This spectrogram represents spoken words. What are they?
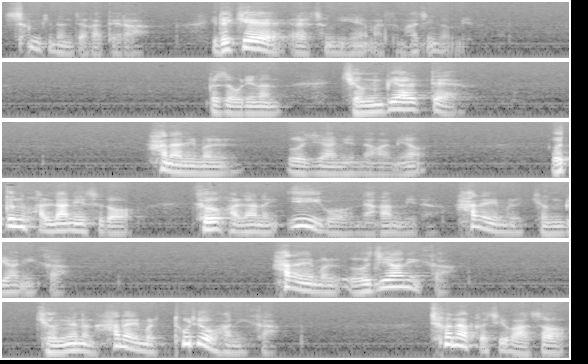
섬기는 자가 되라. 이렇게 성경에 말씀하신 겁니다. 그래서 우리는 경배할 때 하나님을 의지하며 나가며 어떤 환란이 있어도 그 환란을 이기고 나갑니다. 하나님을 경배하니까 하나님을 의지하니까 경외는 하나님을 두려워하니까 천하 것이 와서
